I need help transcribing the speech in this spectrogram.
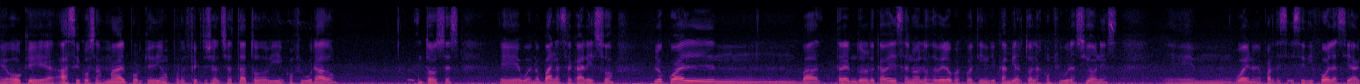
eh, o que hace cosas mal porque digamos por defecto ya está todo bien configurado entonces eh, bueno van a sacar eso lo cual mm, va a traer un dolor de cabeza ¿no? a los developers porque tienen que cambiar todas las configuraciones em, bueno aparte ese default hacía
